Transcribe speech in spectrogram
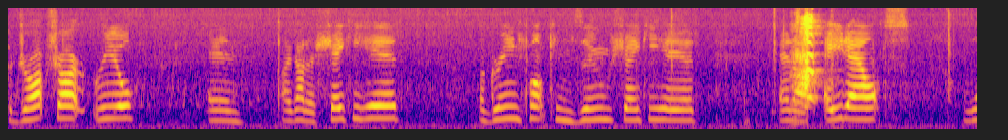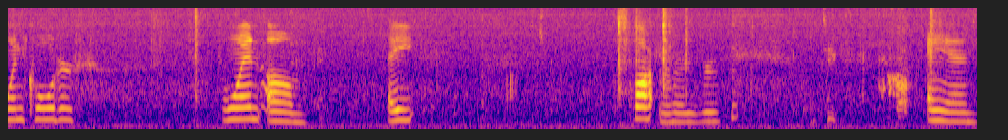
a drop shot reel, and I got a shaky head, a green pumpkin Zoom shaky head, and an eight ounce, one quarter, one um, eight spot remover. And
